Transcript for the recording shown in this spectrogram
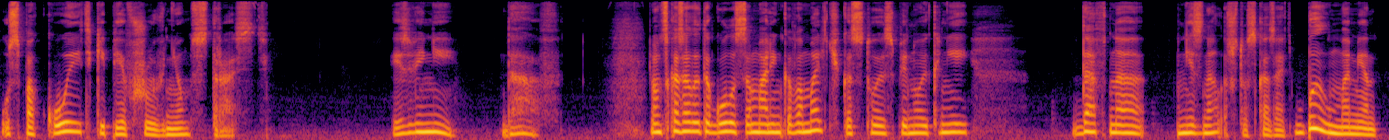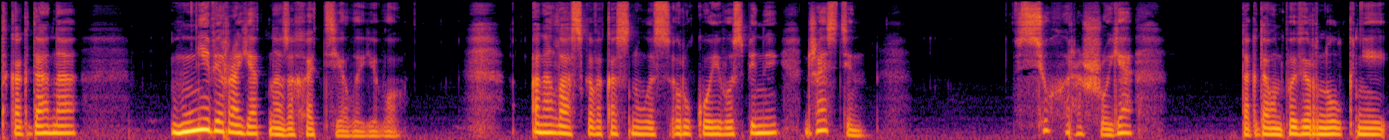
успокоить кипевшую в нем страсть. «Извини, Дав». Он сказал это голосом маленького мальчика, стоя спиной к ней. Дафна не знала, что сказать. Был момент, когда она невероятно захотела его. Она ласково коснулась рукой его спины. «Джастин, все хорошо, я...» Тогда он повернул к ней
